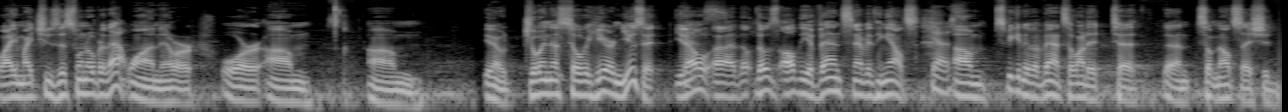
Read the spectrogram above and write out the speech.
why you might choose this one over that one or or um, um, you know join us over here and use it. You know uh, th- those all the events and everything else. Yes. Um, speaking of events, I wanted to uh, something else I should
